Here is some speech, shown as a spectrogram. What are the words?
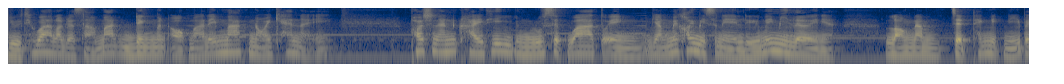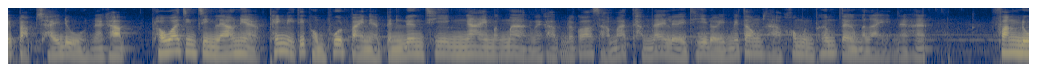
อยู่ที่ว่าเราจะสามารถดึงมันออกมาได้มากน้อยแค่ไหน เพราะฉะนั้นใครที่ยังรู้สึกว่าตัวเองยังไม่ค่อยมีเสน่ห์หรือไม่มีเลยเนี่ย ลองนำ7เทคนิคนี้ไปปรับใช้ดูนะครับ เพราะว่าจริง ๆ แล้วเนี่ยเทคนิคที่ผมพูดไปเนี่ยเป็นเรื่องที่ง่ายมากๆนะครับแล้วก็สามารถทำได้เลยที่โดยไม่ต้องหาข้อมูลเพิ่มเติมอะไรนะฮะฟังดู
